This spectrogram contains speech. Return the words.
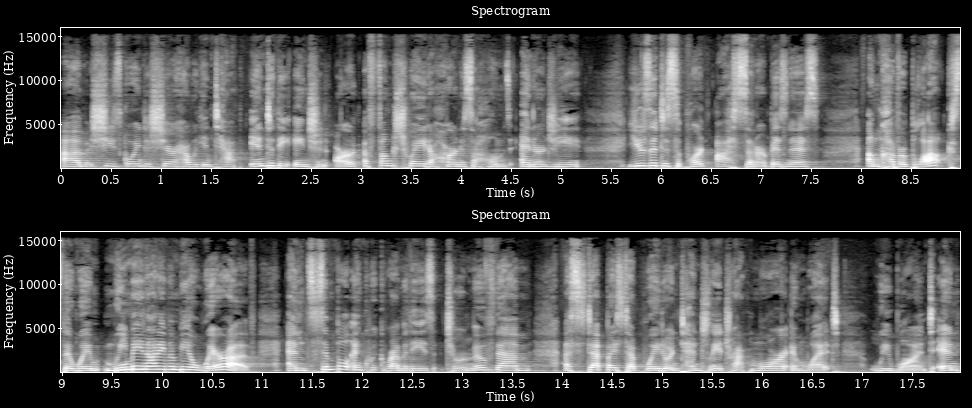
Um, she's going to share how we can tap into the ancient art of feng shui to harness a home's energy, use it to support us and our business, uncover blocks that we, we may not even be aware of, and simple and quick remedies to remove them, a step by step way to intentionally attract more in what we want. And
